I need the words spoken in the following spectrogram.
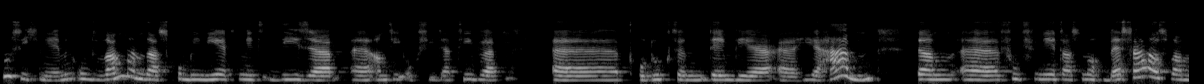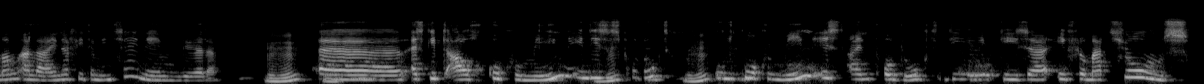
zu sich nehmen. Und wenn man das kombiniert mit dieser äh, antioxidative äh, Produkten, die wir äh, hier haben, dann äh, funktioniert das noch besser, als wenn man alleine Vitamin C nehmen würde. Mhm. Äh, es gibt auch Kurkumin in dieses mhm. Produkt. Mhm. Und Kurkumin ist ein Produkt, die diese Inflammations-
